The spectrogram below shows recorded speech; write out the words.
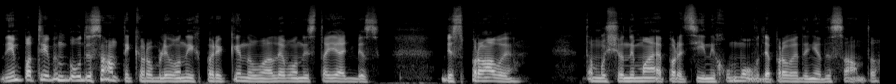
Їм потрібен був десантний кораблі, вони їх перекинули, але вони стоять без, без справи тому що немає операційних умов для проведення десанту.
